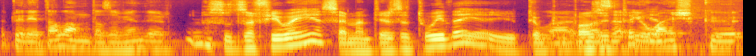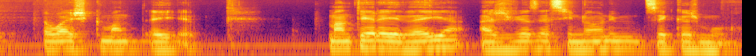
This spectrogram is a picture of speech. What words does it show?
A tua ideia está lá, não estás a vender. Mas o desafio é esse, é manteres a tua ideia e o teu Claro, propósito. mas é eu acho que, eu acho que man- é- é- manter a ideia às vezes é sinónimo de ser casmurro.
